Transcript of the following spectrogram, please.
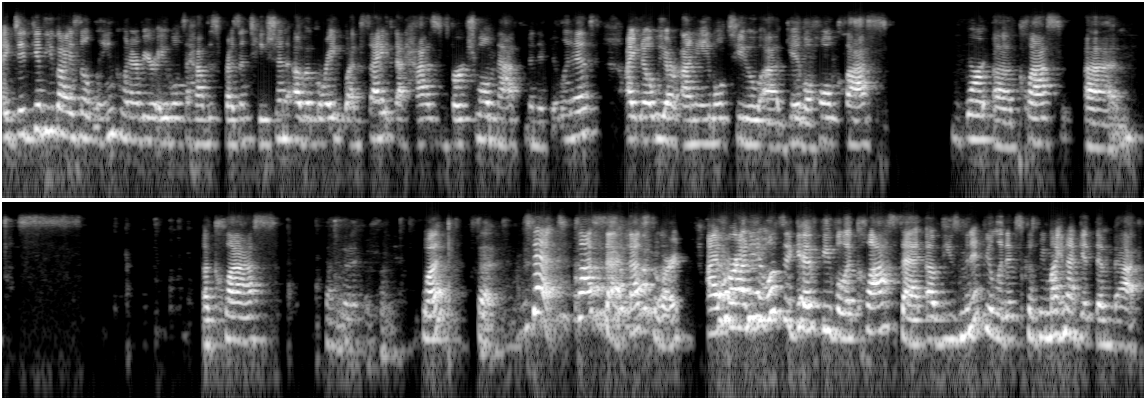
I did give you guys a link whenever you're able to have this presentation of a great website that has virtual math manipulatives. I know we are unable to uh, give a whole class work, uh, class um, a class what? Set. Set, class set, that's the word. I were unable to give people a class set of these manipulatives because we might not get them back.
